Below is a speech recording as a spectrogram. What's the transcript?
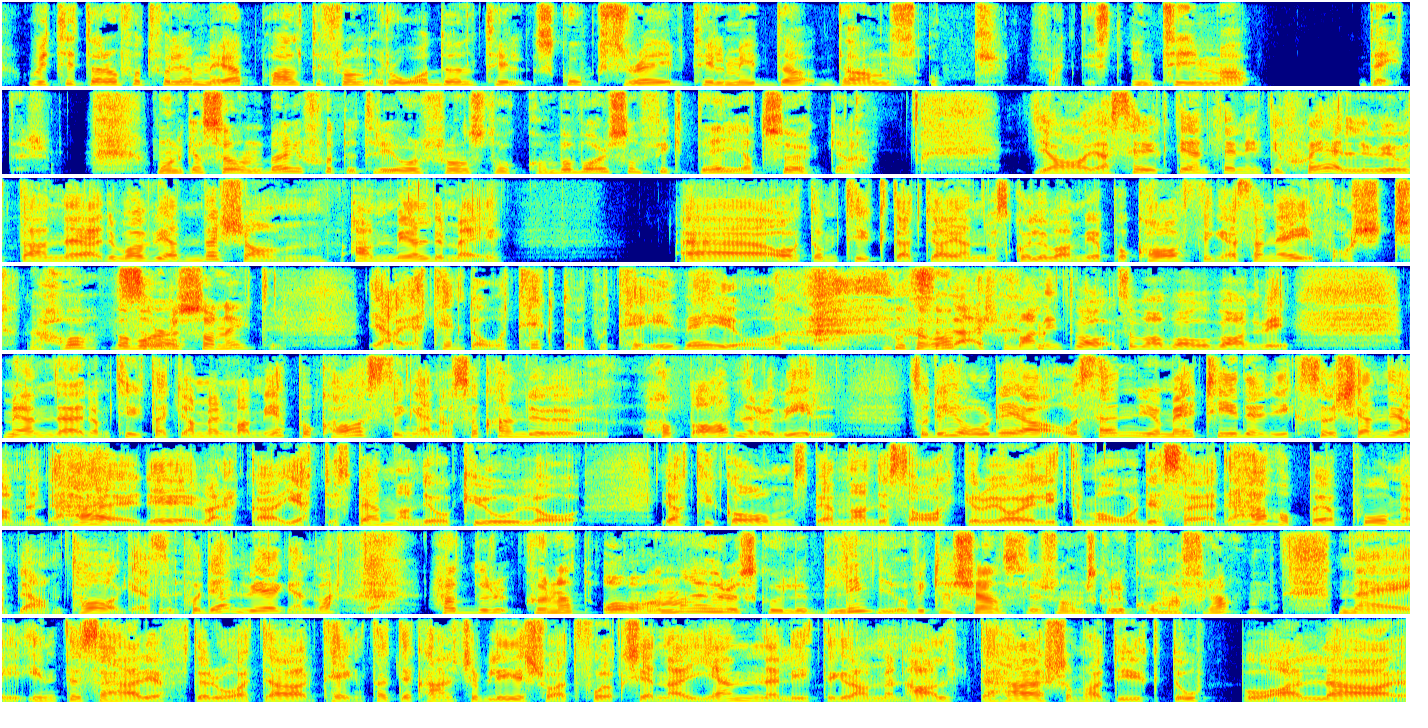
Och vi tittare har fått följa med på allt ifrån rådel till skogsrave till middag, dans och faktiskt intima dejter. Monica Sundberg, 73 år från Stockholm, vad var det som fick dig att söka? Ja, jag sökte egentligen inte själv utan eh, det var vänner som anmälde mig. Uh, och de tyckte att jag ändå skulle vara med på casting. Jag sa nej först. Jaha, vad var det du sa nej till? Ja, jag tänkte otäckt att vara på tv och, och sådär som man, inte var, som man var ovan vid. Men uh, de tyckte att ja, men var med på castingen och så kan du hoppa av när du vill. Så det gjorde jag och sen ju mer tiden gick så kände jag men det här det verkar jättespännande och kul och jag tycker om spännande saker och jag är lite modig så jag, det här hoppar jag på om jag blir antagen. Så på den vägen vart det. Hade du kunnat ana hur det skulle bli och vilka känslor som skulle komma fram? Nej, inte så här efteråt. Jag tänkte att det kanske blir så att folk känner igen lite grann men allt det här som har dykt upp och alla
